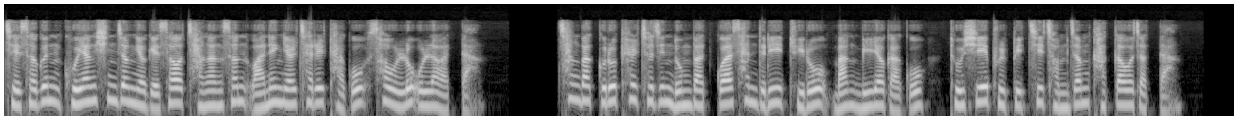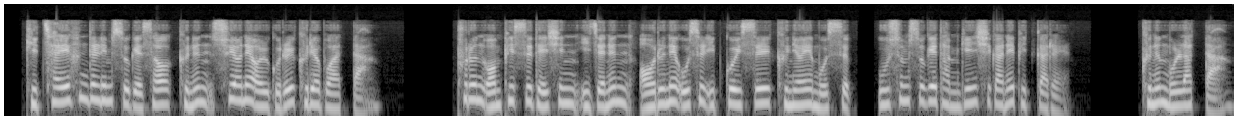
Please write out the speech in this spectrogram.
재석은 고향 신정역에서 장항선 완행열차를 타고 서울로 올라왔다. 창밖으로 펼쳐진 논밭과 산들이 뒤로 막 밀려가고 도시의 불빛이 점점 가까워졌다. 기차의 흔들림 속에서 그는 수연의 얼굴을 그려보았다. 푸른 원피스 대신 이제는 어른의 옷을 입고 있을 그녀의 모습, 웃음 속에 담긴 시간의 빛깔을. 그는 몰랐다.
